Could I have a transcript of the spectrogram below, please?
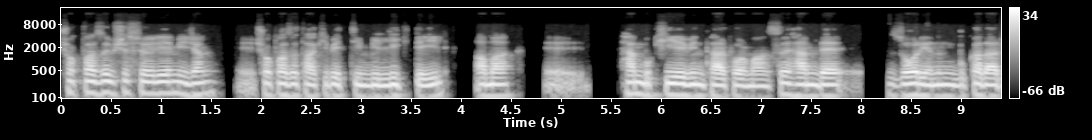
çok fazla bir şey söyleyemeyeceğim. Eee, çok fazla takip ettiğim bir lig değil ama, eee, hem bu Kiev'in performansı hem de Zorya'nın bu kadar,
